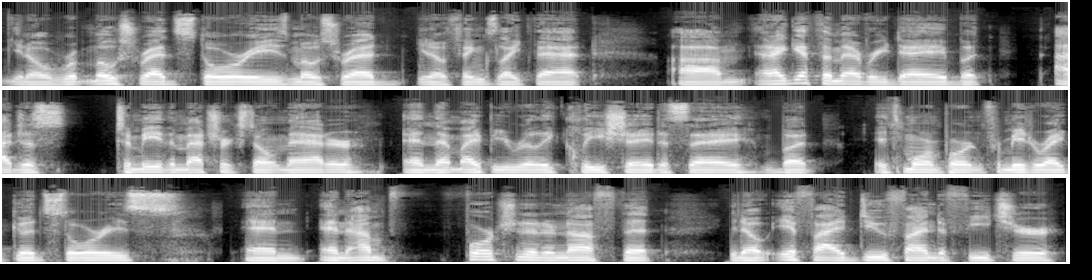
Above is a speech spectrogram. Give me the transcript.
you know, re- most read stories, most read, you know, things like that. Um, and I get them every day, but I just to me the metrics don't matter, and that might be really cliche to say, but it's more important for me to write good stories. And and I'm fortunate enough that you know if I do find a feature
